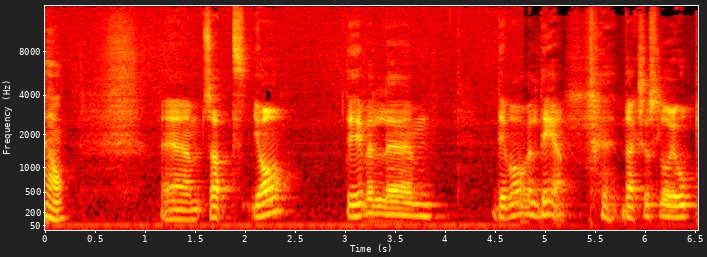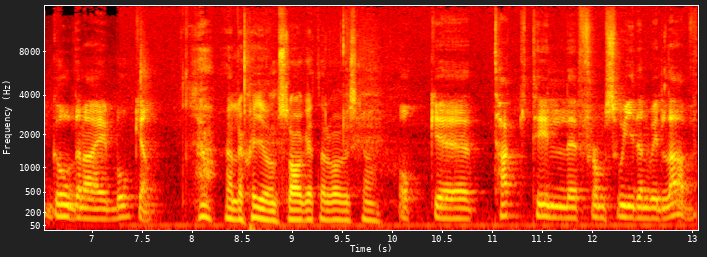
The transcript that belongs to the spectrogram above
Ja. Ehm, Så att ja, det är väl ehm, Det var väl det. Dags att slå ihop Goldeneye-boken. Eller skivomslaget eller vad vi ska... Och eh, tack till From Sweden with Love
